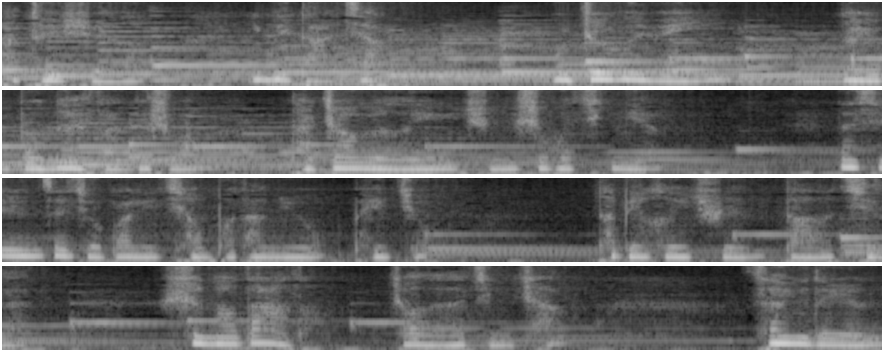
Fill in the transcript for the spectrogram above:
他退学了，因为打架。我追问原因，那人不耐烦地说，他招惹了一群社会青年，那些人在酒吧里强迫他女友陪酒，他便和一群人打了起来，事闹大了，招来了警察，参与的人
